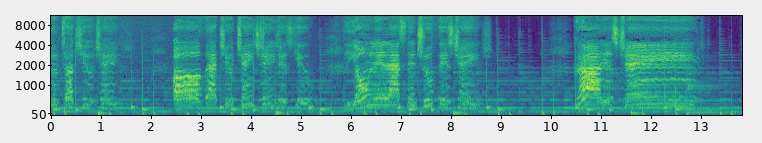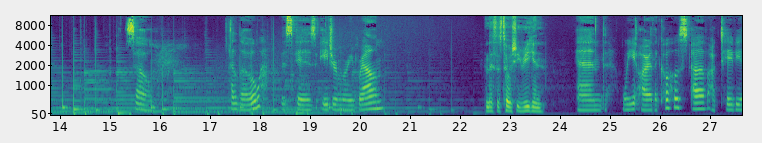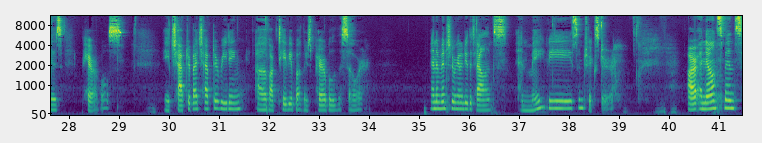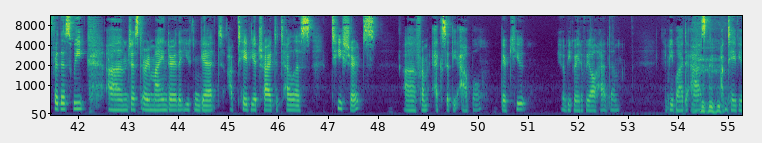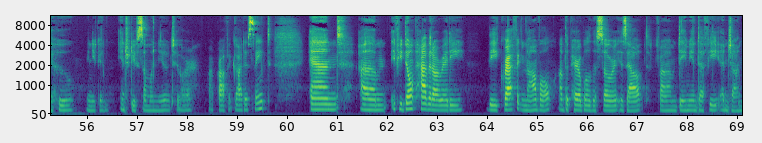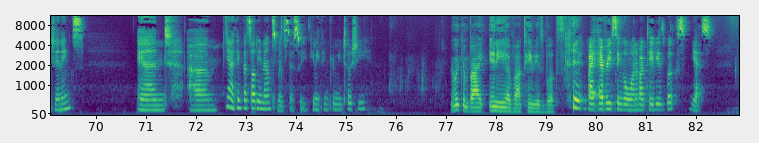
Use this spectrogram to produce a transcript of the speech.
Once you touch, you change. All that you change changes you. The only lasting truth is change. God is change. So, hello. This is Adrienne Maree Brown, And this is Toshi Reagon. and we are the co hosts of Octavia's Parables, a chapter by chapter reading of Octavia Butler's Parable of the Sower. And eventually, we're going to do the talents and maybe some trickster. Our announcements for this week um, just a reminder that you can get Octavia Tried to Tell Us t shirts uh, from Exit the Apple. They're cute. It would be great if we all had them. And people had to ask Octavia who, and you could introduce someone new to our, our prophet, goddess, saint. And um, if you don't have it already, the graphic novel of the Parable of the Sower is out from Damian Duffy and John Jennings. And um, yeah, I think that's all the announcements this week. Anything from you, Toshi? We can buy any of Octavia's books. buy every single one of Octavia's books? Yes.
